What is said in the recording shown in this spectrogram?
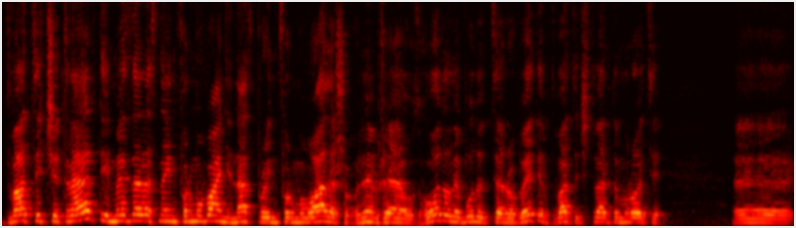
24 ми зараз на інформуванні. Нас проінформували, що вони вже узгодили, будуть це робити в 24 році. Е,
